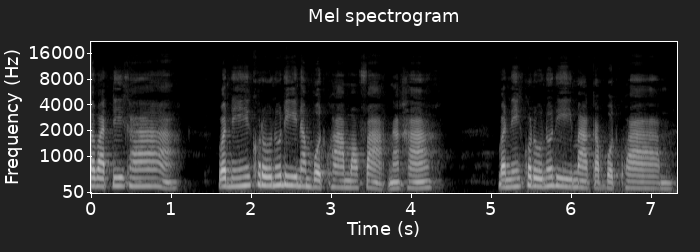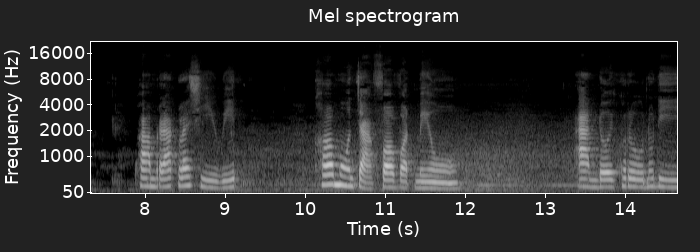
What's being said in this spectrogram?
สวัสดีค่ะ วันนี้ครูนุดีนำบทความมาฝากนะคะ วันนี้ครูนุดีมากับบทความ ความรักและชีวิต ข้อมูลจาก Forward Mail อ่านโดยครูนุดี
